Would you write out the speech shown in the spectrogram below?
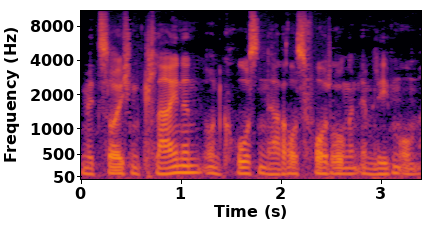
mit solchen kleinen und großen Herausforderungen im Leben um?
